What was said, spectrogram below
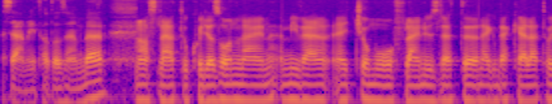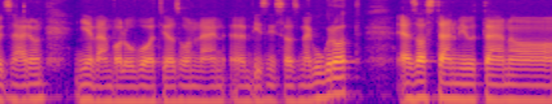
számíthat az ember. Azt láttuk, hogy az online, mivel egy csomó offline üzletnek be kellett, hogy zárjon, nyilvánvaló volt, hogy az online biznisz az megugrott. Ez aztán miután a,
